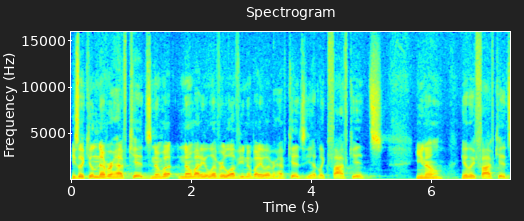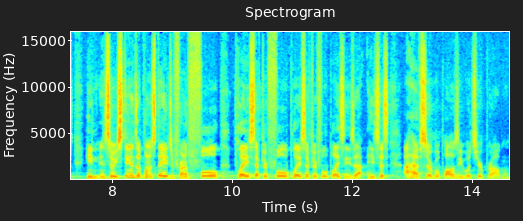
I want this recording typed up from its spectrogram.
He's like, You'll never have kids. Nobody, nobody will ever love you. Nobody will ever have kids. He had like five kids, you know? He had like five kids. He, and so he stands up on a stage in front of full place after full place after full place. And he's, he says, I have cerebral palsy. What's your problem?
